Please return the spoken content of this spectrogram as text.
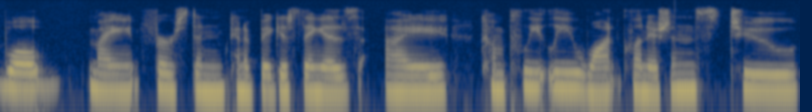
Well, my first and kind of biggest thing is I completely want clinicians to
